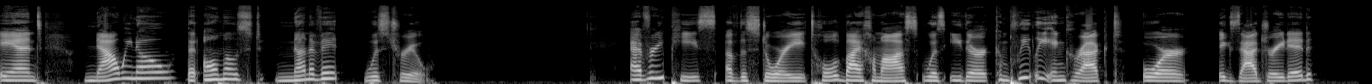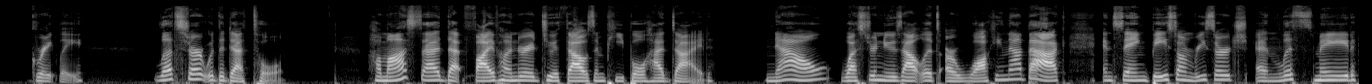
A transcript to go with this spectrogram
And now we know that almost none of it was true. Every piece of the story told by Hamas was either completely incorrect or exaggerated greatly. Let's start with the death toll. Hamas said that 500 to 1,000 people had died. Now, Western news outlets are walking that back and saying, based on research and lists made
